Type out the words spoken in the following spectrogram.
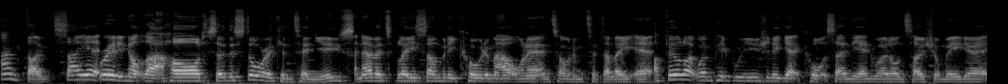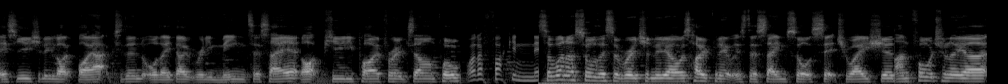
and don't say it. Really not that hard. So the story continues. Inevitably, somebody called him out on it and told him to delete it. I feel like when people usually get caught saying the N-word on social media, it's usually like by accident or they don't really mean to say it. Like PewDiePie, for example. What a fucking... So when I saw this originally, I was hoping it was the same sort of situation. Unfortunately, uh,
